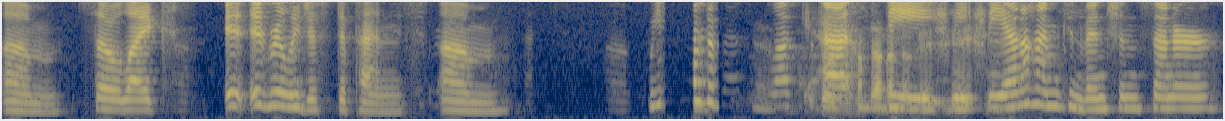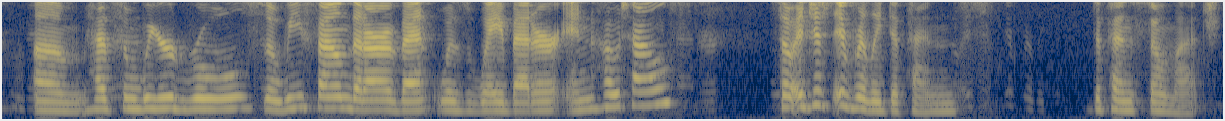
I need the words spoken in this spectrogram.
Um, so like it, it really just depends. Um, we have the best yeah, luck at the, the, the Anaheim Convention Center um, had some weird rules, so we found that our event was way better in hotels. So it just it really depends. Depends so much.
